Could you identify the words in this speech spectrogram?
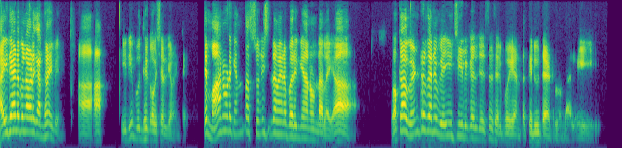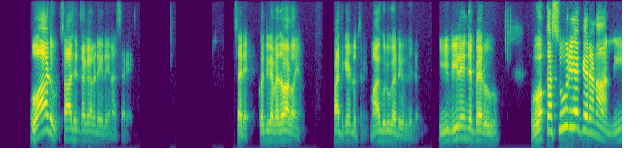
ఐదేళ్ళ పిల్లవాడికి అర్థమైపోయింది. ఆహా ఇది బుద్ధి కౌశల్యం అంటే. అంటే మానవుడికి ఎంత సునిశ్చితమైన పరిజ్ఞానం ఉండాలయ్యా? ఒక వెంట్రుకని వెయ్యి చీలికలు చేస్తే సరిపోయేంత తెలివితేటలు ఉండాలి. వాడు సాధించగలడు ఏదైనా సరే. సరే కొద్దిగా పెద్దవాళ్ళు అయ్యాం. పాతికేళ్ళు వచ్చినాయి మా గురువు గారి దగ్గరికి వెళ్ళాం ఈ వీరేం చెప్పారు? ఒక సూర్యకిరణాన్ని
